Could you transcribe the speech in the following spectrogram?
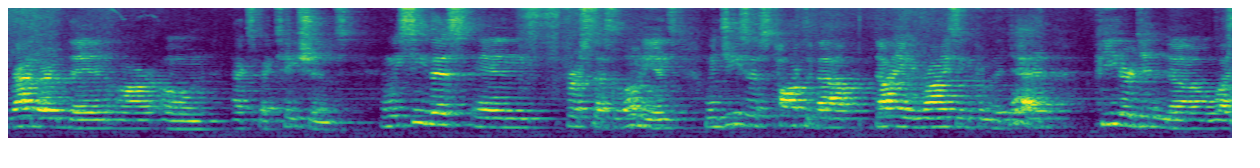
rather than our own expectations. And we see this in 1 Thessalonians when Jesus talked about dying and rising from the dead. Peter didn't know what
